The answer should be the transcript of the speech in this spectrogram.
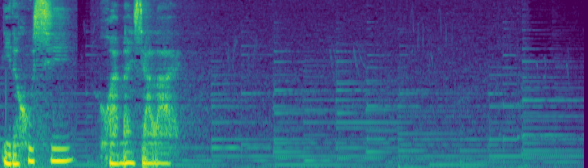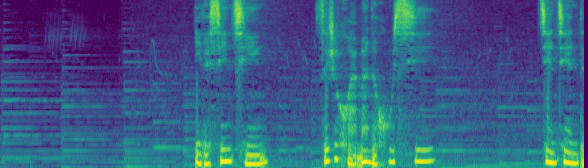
你的呼吸缓慢下来。你的心情随着缓慢的呼吸，渐渐的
